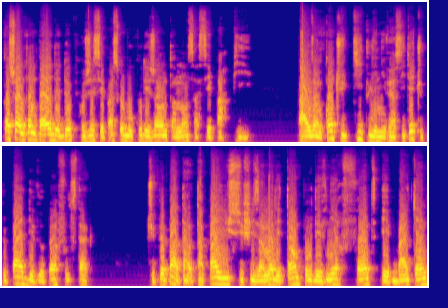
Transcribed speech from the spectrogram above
Quand je suis en train de parler des deux projets, c'est parce que beaucoup de gens ont tendance à s'éparpiller. Par exemple, quand tu quittes l'université, tu peux pas être développeur full stack. Tu peux pas, t'as pas eu suffisamment de temps pour devenir front et back-end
